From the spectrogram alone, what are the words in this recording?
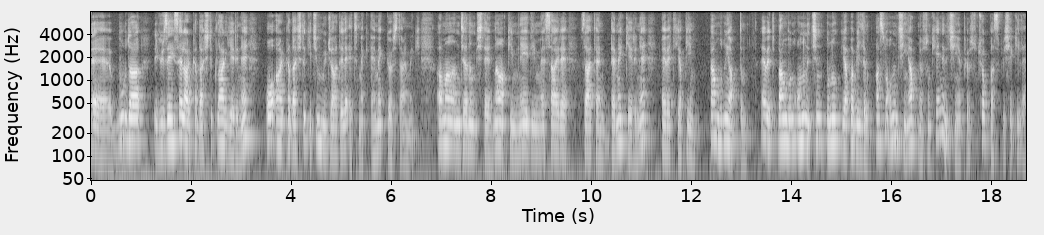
E, burada yüzeysel arkadaşlıklar yerine o arkadaşlık için mücadele etmek, emek göstermek. Aman canım işte ne yapayım, ne edeyim vesaire zaten demek yerine evet yapayım. Ben bunu yaptım. Evet ben bunu onun için bunu yapabildim. Aslında onun için yapmıyorsun. Kendin için yapıyorsun. Çok basit bir şekilde.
